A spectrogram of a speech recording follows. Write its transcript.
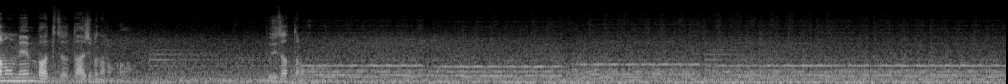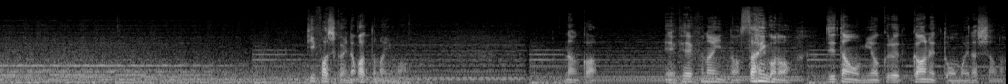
他のメンバーって大丈夫なのか？無事だったのか？なティファしかいなかったな今。なんか FF9 の最後の時短を見送るガーネットを思い出しちゃうな。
